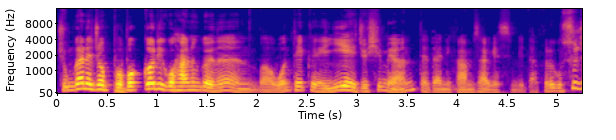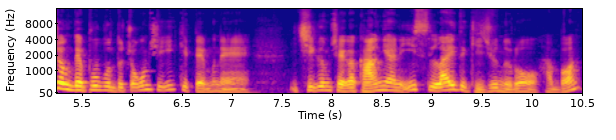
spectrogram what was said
중간에 좀 버벅거리고 하는 거는 뭐 원테이크에 이해해 주시면 대단히 감사하겠습니다. 그리고 수정된 부분도 조금씩 있기 때문에 지금 제가 강의하는 이 슬라이드 기준으로 한번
